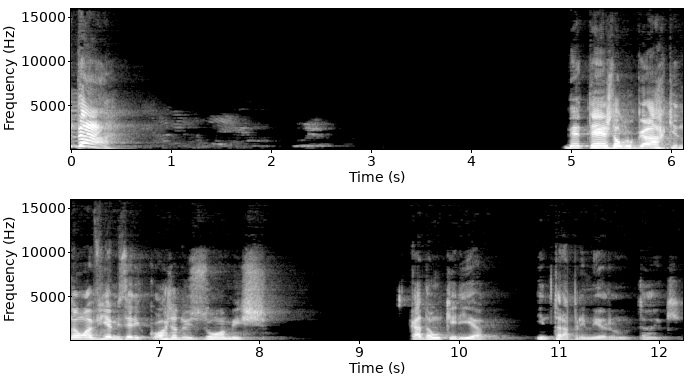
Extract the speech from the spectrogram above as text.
anda. Betesda, lugar que não havia misericórdia dos homens. Cada um queria entrar primeiro no tanque.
